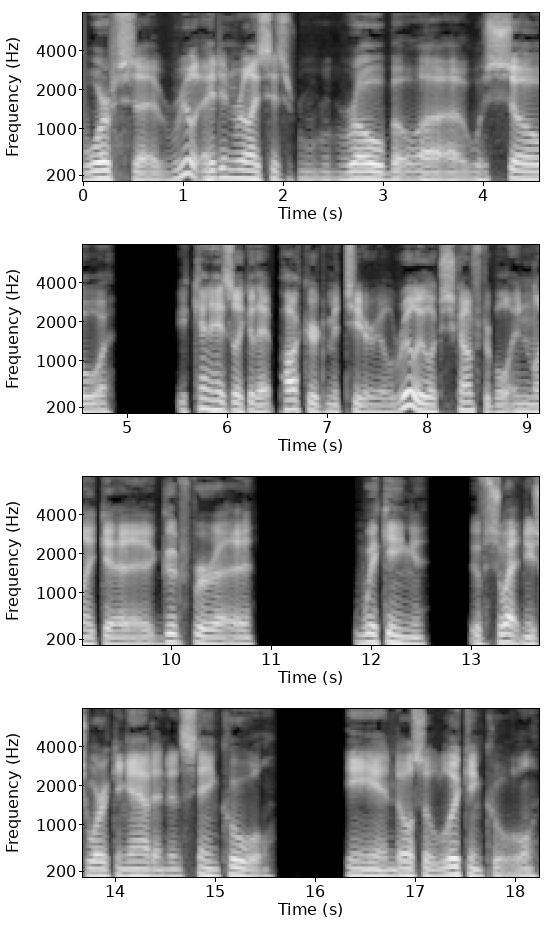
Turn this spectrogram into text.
Worf's uh, really, I didn't realize his robe uh, was so. It kind of has like that puckered material. Really looks comfortable and like uh, good for uh, wicking of sweat. And he's working out and, and staying cool, and also looking cool.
